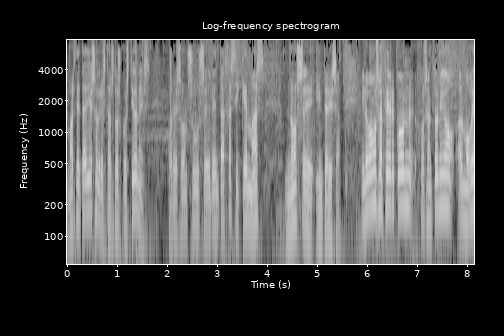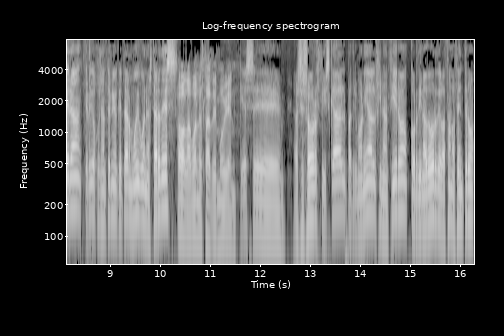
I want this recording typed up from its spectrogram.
más detalles sobre estas dos cuestiones, cuáles son sus eh, ventajas y qué más nos eh, interesa. Y lo vamos a hacer con José Antonio Almoguera. Querido José Antonio, ¿qué tal? Muy buenas tardes. Hola, buenas tardes, muy bien. Que es eh, asesor fiscal, patrimonial, financiero, coordinador de la zona centro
